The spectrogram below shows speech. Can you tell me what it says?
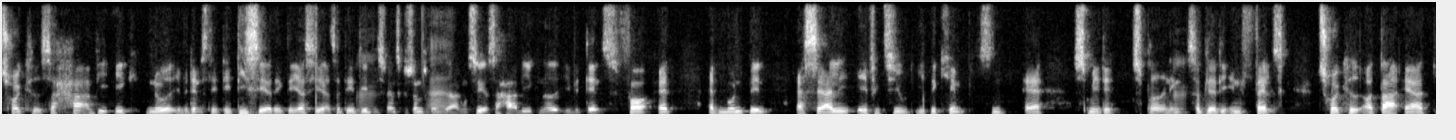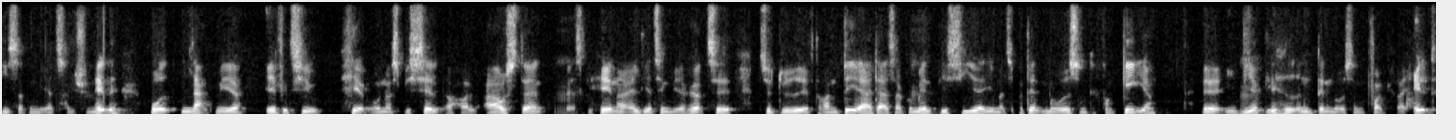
tryghed, så har vi ikke noget evidens, det er det, de ser, det er ikke det, jeg siger, altså det er det, de svenske sundhedsmyndigheder argumenterer, så har vi ikke noget evidens for, at, at mundbind er særlig effektivt i bekæmpelsen af smittespredning. Mm. Så bliver det en falsk tryghed, og der er de sådan mere traditionelle råd langt mere effektive, herunder specielt at holde afstand, mm. vaske hænder og alle de her ting, vi har hørt til, til døde efterhånden. Det er deres argument, de siger, at altså på den måde, som det fungerer øh, i mm. virkeligheden, den måde, som folk reelt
